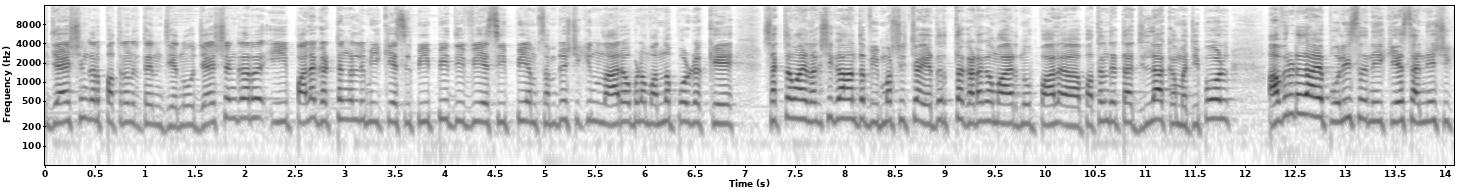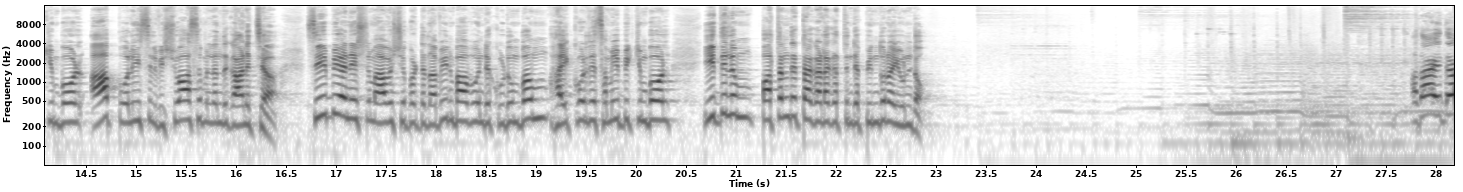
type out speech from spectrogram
ജയശങ്കർ പത്തനംതിട്ടയിൽ ചെയ്യുന്നു. ജയശങ്കർ ഈ പല ഘട്ടങ്ങളിലും ഈ കേസിൽ പി പി ദിവ്യയെ സി പി എം സംരക്ഷിക്കുന്ന ആരോപണം വന്നപ്പോഴൊക്കെ ശക്തമായ നക്ഷികാന്ത വിമർശിച്ച എതിർത്ത ഘടകമായിരുന്നു പാല പത്തനംതിട്ട ജില്ലാ കമ്മിറ്റി. ഇപ്പോൾ അവരുടേതായ പോലീസ് തന്നെ ഈ കേസ് അന്വേഷിക്കുമ്പോൾ ആ പോലീസിൽ വിശ്വാസമില്ലെന്ന് കാണിച്ച് സി ബി ഐ അന്വേഷണം ആവശ്യപ്പെട്ട് നവീൻ ബാബുവിന്റെ കുടുംബം ഹൈക്കോടതിയെ സമീപിക്കുമ്പോൾ ഇതിലും പത്തനംതിട്ട ഘടകത്തിന്റെ പിന്തുണയുണ്ടോ? അതായത്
